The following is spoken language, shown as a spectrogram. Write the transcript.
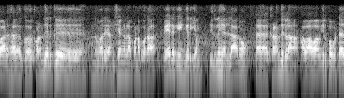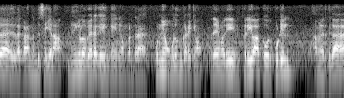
பாடசாலை குழந்தைகளுக்கு இந்த மாதிரியான விஷயங்கள்லாம் பண்ண போறா. வேத கைங்கரியம் இதுலையும் எல்லாரும் கலந்துக்கலாம். அவாவா விருப்பப்பட்டதை இதில் கலந்துட்டு செய்யலாம். நீங்களும் வேத கைங்கரியம் பண்ணுற புண்ணியம் உங்களுக்கும் கிடைக்கும். அதே மாதிரி பெரியவாக்கு ஒரு குடில் அமையறதுக்காக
